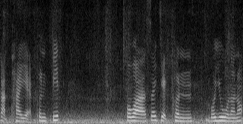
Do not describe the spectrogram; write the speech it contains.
กัดไทยอะเพิ่นปิด ราะว่าไส้เจ็กเพิ่นบอยู่แล้วเนาะ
